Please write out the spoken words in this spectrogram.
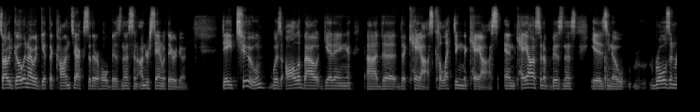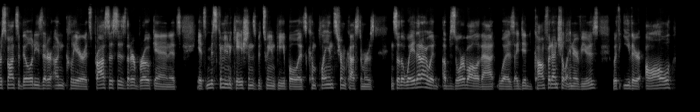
So I would go and I would get the context of their whole business and understand what they were doing. Day two was all about getting uh, the the chaos, collecting the chaos, and chaos in a business is you know roles and responsibilities that are unclear. It's processes that are broken. It's it's miscommunications between people. It's complaints from customers. And so the way that I would absorb all of that was I did confidential interviews with either all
